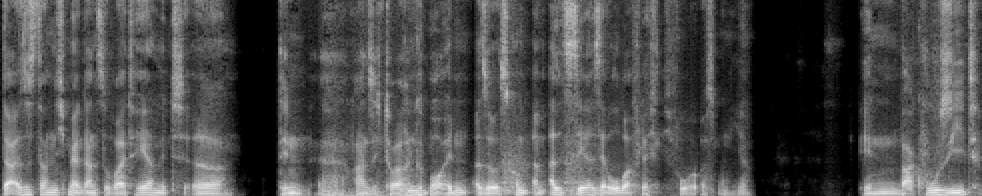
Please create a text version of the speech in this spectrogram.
Da ist es dann nicht mehr ganz so weit her mit äh, den äh, wahnsinnig teuren Gebäuden. Also es kommt einem alles sehr, sehr oberflächlich vor, was man hier in Baku sieht.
